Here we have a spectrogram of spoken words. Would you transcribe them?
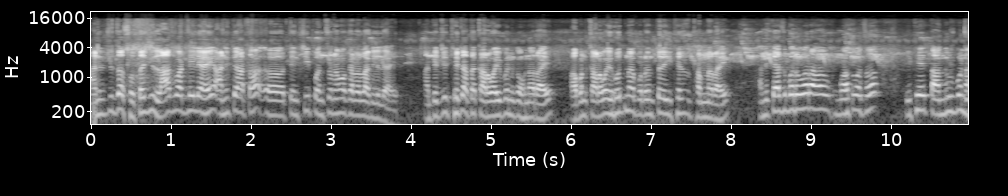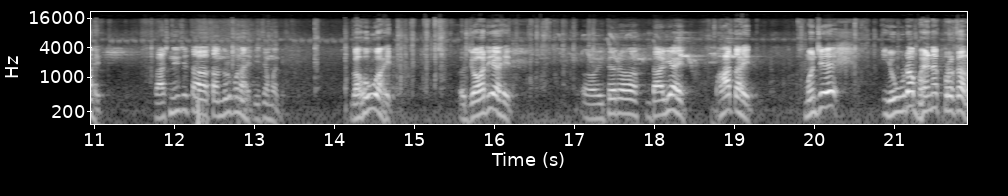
आणि तिथं स्वतःची लाज वाटलेली आहे आणि ते आता त्यांची पंचनामा करायला लागलेले आहे. आणि त्याची थेट आता कारवाई पण होणार आहे. आपण कारवाई होत नाही परंतु इथेच थांबणार आहे. आणि त्याचबरोबर महत्त्वाचं इथे तांदूळ पण आहेत. राशनीचे ता तांदूळ पण आहेत त्याच्यामध्ये गहू आहेत. ज्वारी आहेत. इतर डाळी आहेत भात आहेत. म्हणजे एवढा भयानक प्रकार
